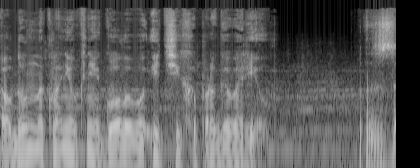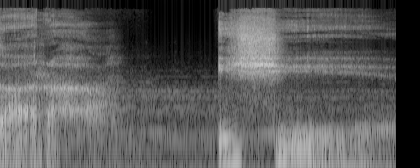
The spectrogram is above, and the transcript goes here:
Колдун наклонил к ней голову и тихо проговорил. «Зара, ищи».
